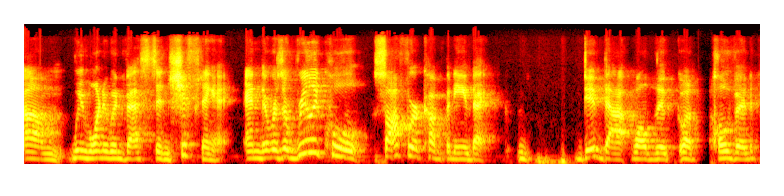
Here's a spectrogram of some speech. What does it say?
um, we want to invest in shifting it. And there was a really cool software company that did that while the while COVID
